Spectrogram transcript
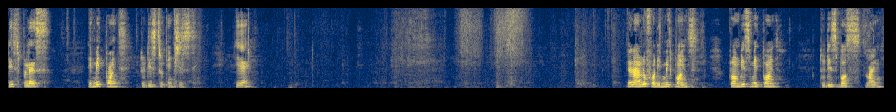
this place the midpoint to these 2 inches here then I look for the midpoint. From this midpoint to this bust line.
